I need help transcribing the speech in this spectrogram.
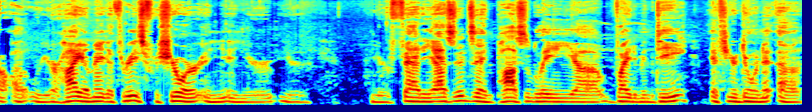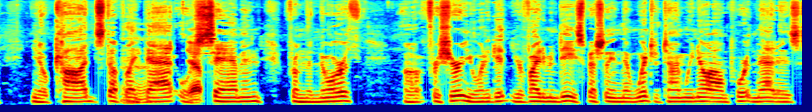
Uh, uh your high omega threes for sure, and, and, your your your fatty acids, and possibly uh, vitamin D if you're doing uh, you know cod stuff mm-hmm. like that, or yep. salmon from the north uh, for sure you want to get your vitamin D, especially in the wintertime. We know how important that is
